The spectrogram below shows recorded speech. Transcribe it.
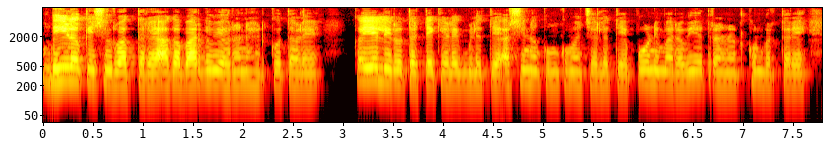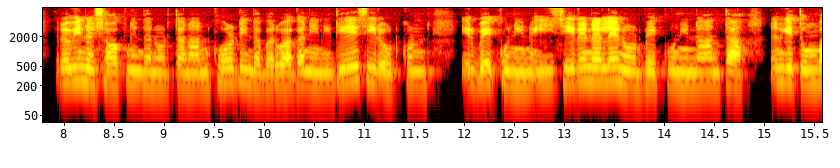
ಬೀಳೋಕ್ಕೆ ಶುರುವಾಗ್ತಾರೆ. ಆಗ ಭಾರ್ಗವಿ ಅವರನ್ನು ಹಿಡ್ಕೋತಾಳೆ. ಕೈಯಲ್ಲಿರೋ ತಟ್ಟೆ ಕೆಳಗೆ ಬೀಳುತ್ತೆ. ಅರ್ಶಿನ, ಕುಂಕುಮ ಚೆಲ್ಲುತ್ತೆ ಪೂರ್ಣಿಮಾ, ರವಿ ಹತ್ರ ನಡ್ಕೊಂಡು ಬರ್ತಾರೆ. ರವಿನ ಶಾಕ್ನಿಂದ ನೋಡ್ತಾ, ನಾನು ಕೋರ್ಟಿಂದ ಬರುವಾಗ ನೀನು ಇದೇ ಸೀರೆ ಉಟ್ಕೊಂಡು ಇರಬೇಕು. ನೀನು ಈ ಸೀರೆನಲ್ಲೇ ನೋಡಬೇಕು ನಿನ್ನ ಅಂತ. ನನಗೆ ತುಂಬ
